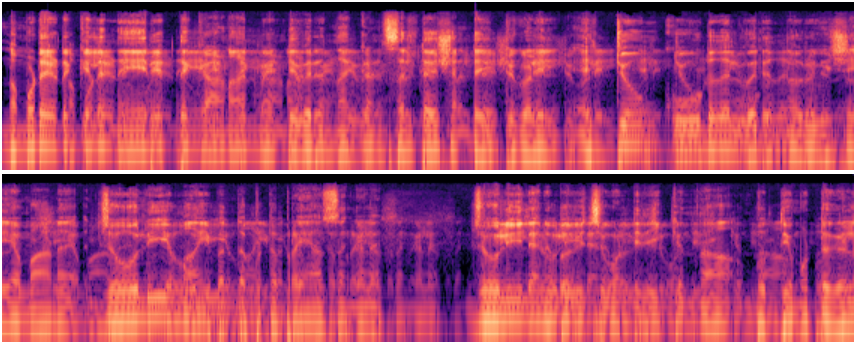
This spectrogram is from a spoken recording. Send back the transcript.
നമ്മുടെ ഇടയ്ക്ക് നേരിട്ട് കാണാൻ വേണ്ടി വരുന്ന കൺസൾട്ടേഷൻ ഡേറ്റുകളിൽ ഏറ്റവും കൂടുതൽ വരുന്ന ഒരു വിഷയമാണ് ജോലിയുമായി ബന്ധപ്പെട്ട പ്രയാസങ്ങൾ ജോലിയിൽ അനുഭവിച്ചു കൊണ്ടിരിക്കുന്ന ബുദ്ധിമുട്ടുകൾ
